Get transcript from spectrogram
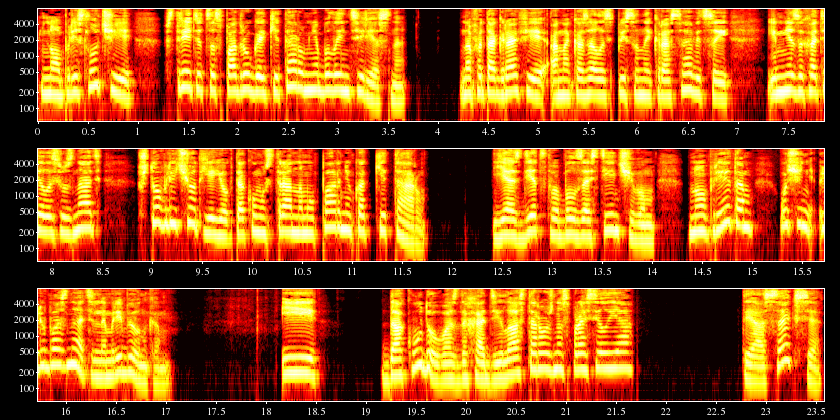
Но при случае встретиться с подругой Китару мне было интересно. На фотографии она казалась писанной красавицей, и мне захотелось узнать, что влечет ее к такому странному парню, как Китару. Я с детства был застенчивым, но при этом очень любознательным ребенком. «И докуда у вас доходило?» — осторожно спросил я. «Ты о сексе?»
